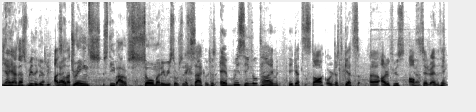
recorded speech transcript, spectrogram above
Yeah, yeah, that's really Yeah. good. I that, that drains Steve out of so many resources. exactly because every single time he gets a stock or just gets uh, iRefuse off Yeah. the stage or anything,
